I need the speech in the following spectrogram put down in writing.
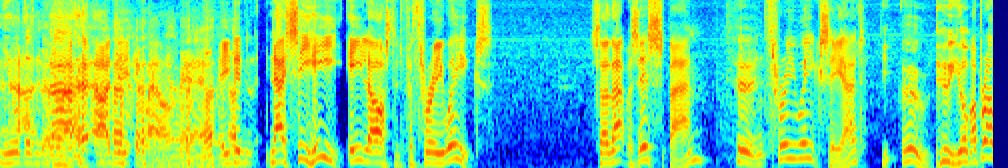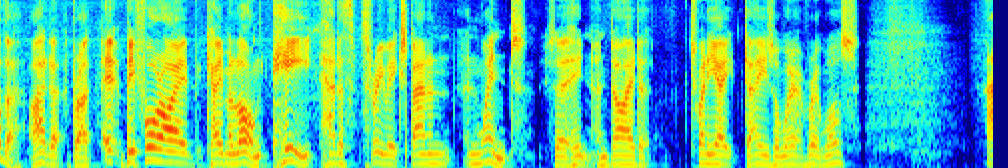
Neil doesn't have a I did, well, yeah, he didn't. Now, see, he he lasted for three weeks, so that was his span. Who? Three weeks he had. Who? Who your My brother. I had a brother. Eh, before I came along, he had a th- three week span and, and went. So he, and died at 28 days or wherever it was. Ah,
